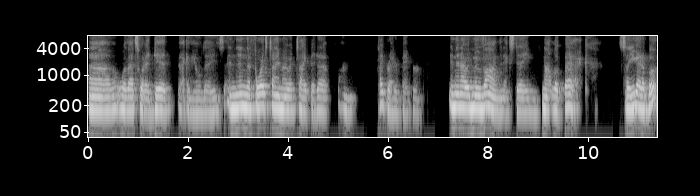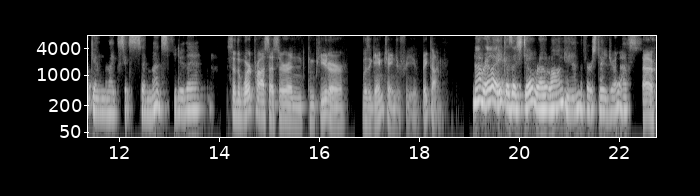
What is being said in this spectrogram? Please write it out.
Uh, well, that's what I did back in the old days. And then the fourth time I would type it up on typewriter paper. And then I would move on the next day and not look back. So you got a book in like six, seven months if you do that. So the word processor and computer was a game changer for you, big time. Not really, because I still wrote longhand the first three drafts. Oh.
